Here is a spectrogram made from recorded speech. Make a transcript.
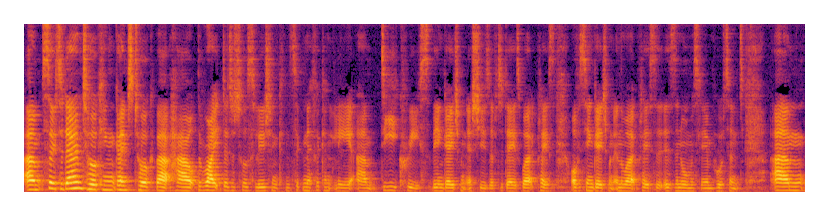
Um, so today I'm talking, going to talk about how the right digital solution can significantly um, decrease the engagement issues of today's workplace. Obviously, engagement in the workplace is enormously important. Um,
